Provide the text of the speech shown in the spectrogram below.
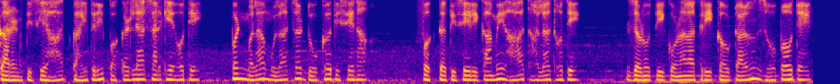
कारण तिचे हात काहीतरी पकडल्यासारखे होते पण मला मुलाचं डोकं दिसेना. फक्त तिचे रिकामे हात हलत होते. जणू ती कोणाला तरी कवटाळून झोपवते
